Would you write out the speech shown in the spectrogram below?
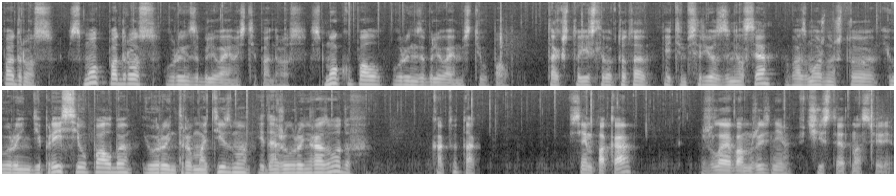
подрос. Смог подрос, уровень заболеваемости подрос. Смог упал, уровень заболеваемости упал. Так что если бы кто-то этим всерьез занялся, возможно, что и уровень депрессии упал бы, и уровень травматизма, и даже уровень разводов. Как-то так. Всем пока. Желаю вам жизни в чистой атмосфере.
